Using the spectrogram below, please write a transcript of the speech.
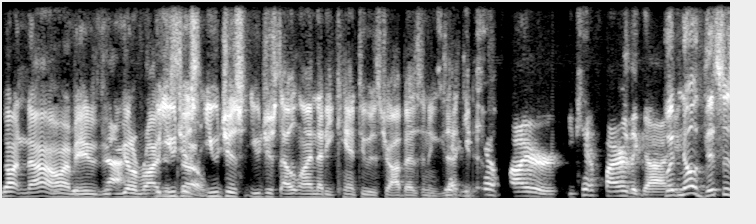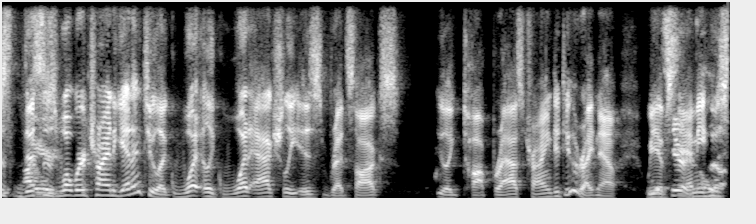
Not now. I mean, you got to ride. But you just out. you just you just outlined that he can't do his job as an you can't- executive. You can't fire you can't fire the guy. But no, this is this is what we're trying to get into. Like what like what actually is Red Sox like top brass trying to do right now? We have Let's hear it. Sammy who's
